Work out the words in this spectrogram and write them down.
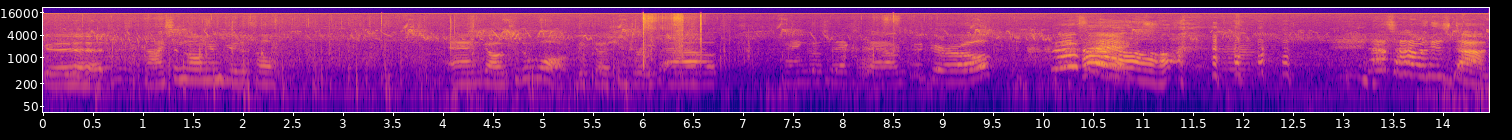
Good. Nice and long and beautiful. And go to the walk because you breathe out. Those legs down. Good girl. Perfect. Oh, That's how it is done.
